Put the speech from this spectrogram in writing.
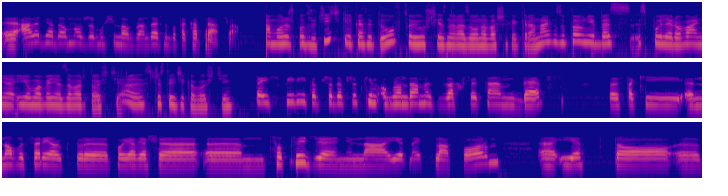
e, ale wiadomo, że musimy oglądać, no bo taka praca. A możesz podrzucić kilka tytułów, co już się znalazło na waszych ekranach, zupełnie bez spoilerowania i omawiania zawartości, ale z czystej ciekawości. W tej chwili to przede wszystkim oglądamy z zachwytem Devs, to jest taki nowy serial, który pojawia się co tydzień na jednej z platform e, i jest to e,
